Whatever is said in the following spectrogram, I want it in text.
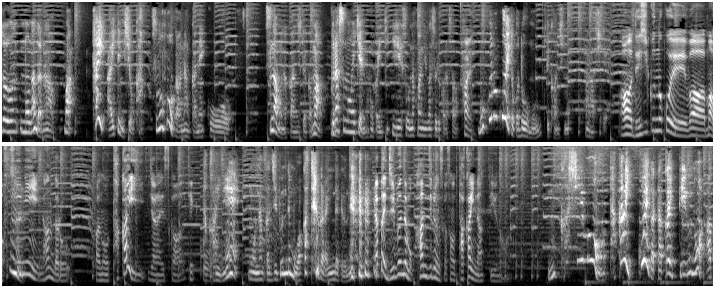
その、なんだな、まあ、対相手にしようか。その方がなんかね、こう、素直な感じというか、まあ、プラスの意見の方がい言えそうな感じがするからさ、はい。僕の声とかどう思うって感じの話で。ああ、デジ君の声は、まあ普通に、なんだろう、あの、高いじゃないですか、結構。高いね。もうなんか自分でも分かってるからいいんだけどね。やっぱり自分でも感じるんですか、その高いなっていうのは。昔も高い、声が高いっていうのはあっ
